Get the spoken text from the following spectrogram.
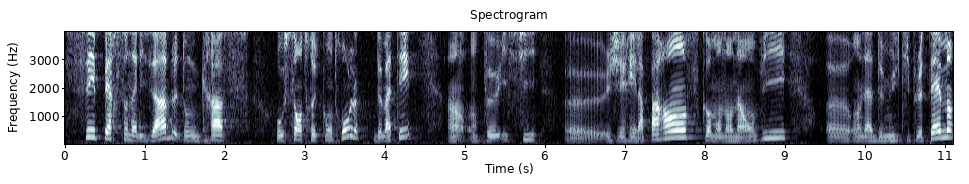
c'est personnalisable, donc grâce au centre de contrôle de maté, hein, on peut ici euh, gérer l'apparence comme on en a envie, euh, on a de multiples thèmes,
